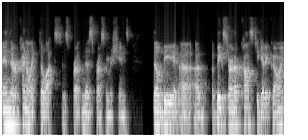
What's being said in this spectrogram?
and they're kind of like deluxe Nespresso machines there'll be a, a, a big startup cost to get it going.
